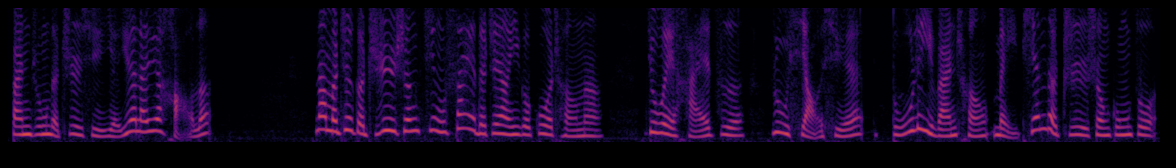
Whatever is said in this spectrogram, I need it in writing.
班中的秩序也越来越好了。那么，这个值日生竞赛的这样一个过程呢，就为孩子入小学、独立完成每天的值日生工作，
